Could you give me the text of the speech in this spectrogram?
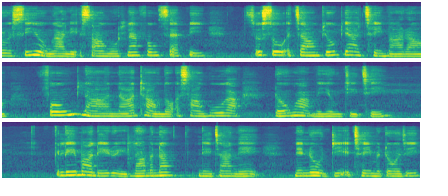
တို့စီးယုံကနေအဆောင်ကိုလှမ်းဖုံးဆက်ပြီးဆူဆူအကြောင်းပြောပြချိန်မှာတော့ဖုန်းလာနားထောင်သောအဆောင်မှုကလုံးဝမယုံကြည်ချေကလေးမလေးတွေလာမနောက်နေကြနဲ့နင်တို့ဒီအချိန်မတော်ကြီး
